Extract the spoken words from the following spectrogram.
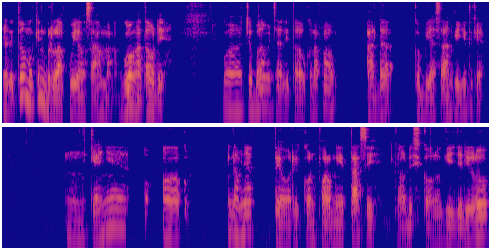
dan itu mungkin berlaku yang sama. Gue nggak tahu deh gue coba mencari tahu kenapa ada kebiasaan kayak gitu kayak hmm, kayaknya uh, ini namanya teori konformitas sih kalau di psikologi jadi lo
